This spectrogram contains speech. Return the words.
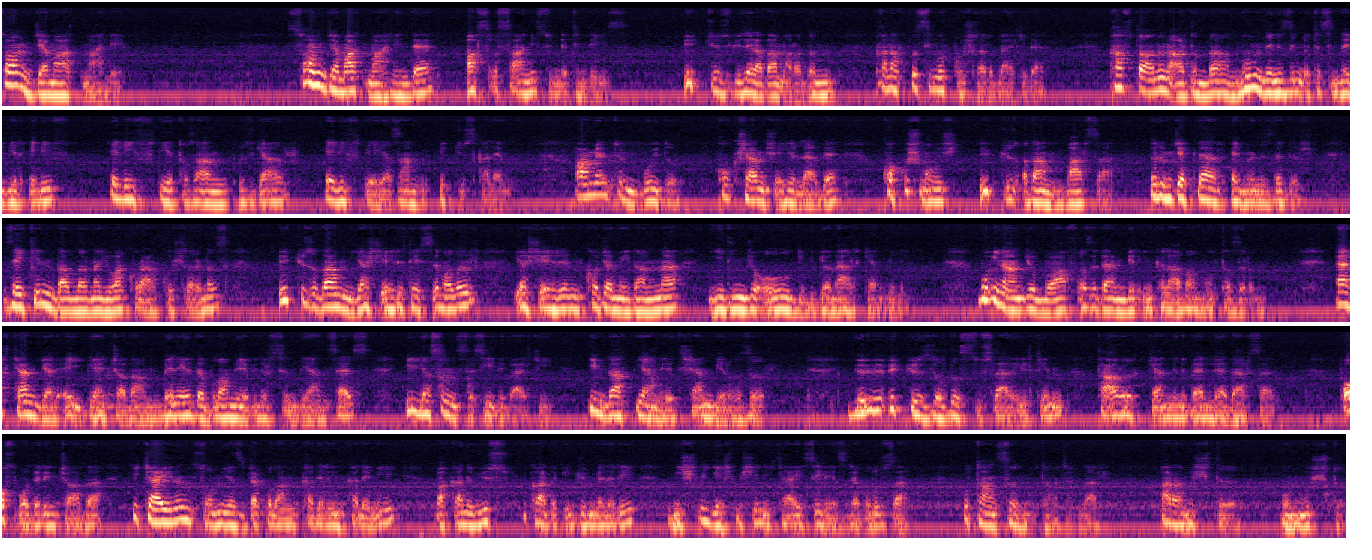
Son Cemaat Mahli Son Cemaat Mahli'nde asr-ı sani sünnetindeyiz. 300 güzel adam aradım, kanatlı simur kuşları belki de. Kaf Dağı'nın ardında Nun denizin ötesinde bir elif, elif diye tozan rüzgar, elif diye yazan 300 kalem. Amentüm buydu. Kokuşan şehirlerde kokuşmamış 300 adam varsa örümcekler emrinizdedir. Zeytin dallarına yuva kurar kuşlarınız. 300 adam ya şehri teslim alır ya şehrin koca meydanına yedinci oğul gibi gömer kendini. Bu inancı muhafaza eden bir inkılaba muntazırım. Erken gel ey genç adam, beni evde bulamayabilirsin diyen ses, İlyas'ın sesiydi belki. İmdat diyen yetişen bir hızır. Göğü 300 yıldız süsler ilkin, Tarık kendini belli ederse. Postmodern çağda hikayenin sonunu yazacak olan kaderin kalemi, Bakanı Yüz yukarıdaki cümleleri mişli geçmişin hikayesiyle yazacak olursa, utansın utanacaklar. Aramıştı, ummuştu.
